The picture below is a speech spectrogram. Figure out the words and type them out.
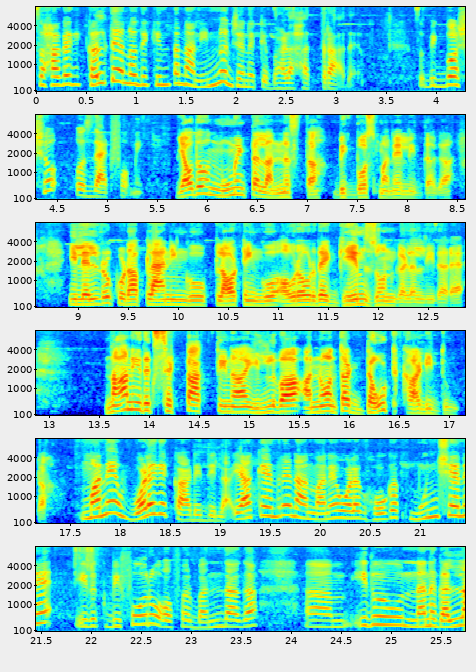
ಸೊ ಹಾಗಾಗಿ ಕಲಿತೆ ಅನ್ನೋದಕ್ಕಿಂತ ನಾನು ಇನ್ನೂ ಜನಕ್ಕೆ ಬಹಳ ಹತ್ತಿರ ಆದೆ. So big boss show was that for me ಯಾವುದೋ ಒಂದು ಮೂಮೆಂಟಲ್ಲಿ ಅನ್ನಿಸ್ತಾ ಬಿಗ್ ಬಾಸ್ ಮನೇಲಿದ್ದಾಗ ಇಲ್ಲೆಲ್ಲರೂ ಕೂಡ ಪ್ಲ್ಯಾನಿಂಗು ಪ್ಲಾಟಿಂಗು ಅವ್ರವ್ರದ್ದೇ ಗೇಮ್ ಝೋನ್ಗಳಲ್ಲಿದ್ದಾರೆ. ನಾನು ಇದಕ್ಕೆ ಸೆಟ್ ಆಗ್ತೀನಾ ಇಲ್ವಾ ಅನ್ನೋವಂಥ ಡೌಟ್ ಕಾಡಿದ್ದುಂಟ. ಮನೆ ಒಳಗೆ ಕಾಡಿದ್ದಿಲ್ಲ. ಯಾಕೆ ಅಂದರೆ ನಾನು ಮನೆ ಒಳಗೆ ಹೋಗೋಕ್ಕೆ ಮುಂಚೆನೇ ಇದಕ್ಕೆ ಬಿಫೋರು ಆಫರ್ ಬಂದಾಗ ಇದು ನನಗಲ್ಲ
